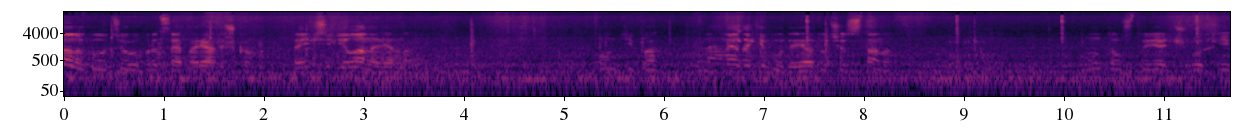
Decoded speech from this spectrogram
стану коло цього прицепа рядышком. Та і всі діла, наверное. Он типа. Ну, не так і буде. Я тут зараз стану. Вон там стоять чуваки.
